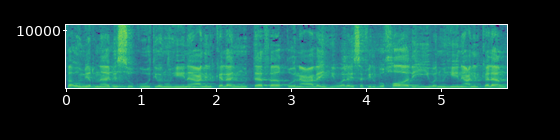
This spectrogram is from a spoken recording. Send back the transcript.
فأمرنا بالسكوت ونهينا عن الكلام متفق عليه وليس في البخاري ونهينا عن الكلام.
